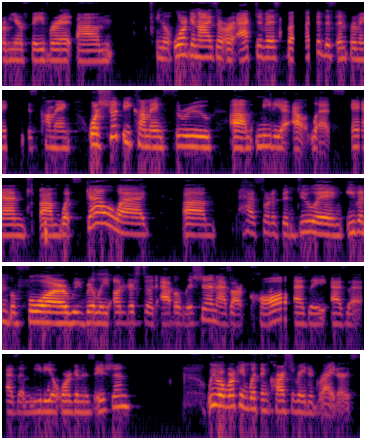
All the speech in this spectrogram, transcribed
from your favorite um, you know organizer or activist but much of this information is coming or should be coming through um, media outlets. And um, what scalawag um, has sort of been doing even before we really understood abolition as our call as a as a as a media organization we were working with incarcerated writers.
